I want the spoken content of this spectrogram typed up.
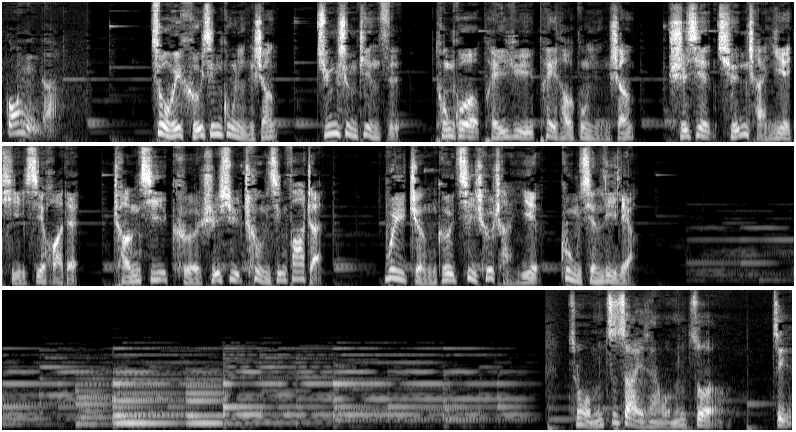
公允的。作为核心供应商，君盛电子通过培育配套供应商，实现全产业体系化的长期可持续创新发展，为整个汽车产业贡献力量。从我们制造业上，我们做。这个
